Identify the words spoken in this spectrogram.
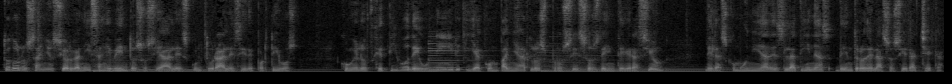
todos los años se organizan eventos sociales, culturales y deportivos con el objetivo de unir y acompañar los procesos de integración de las comunidades latinas dentro de la sociedad checa.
